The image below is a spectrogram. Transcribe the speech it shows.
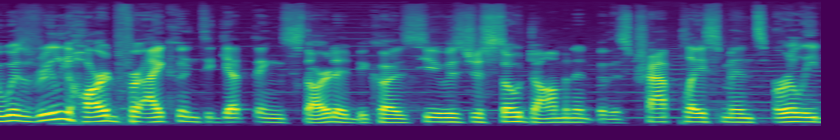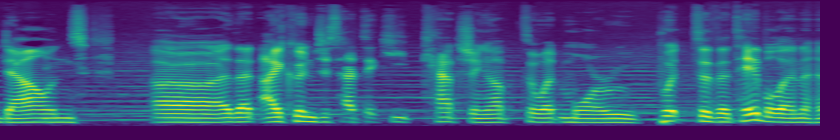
It was really hard for Icon to get things started because he was just so dominant with his trap placements, early downs, uh, that Icon just had to keep catching up to what Moru put to the table. And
